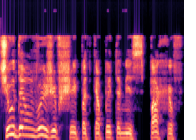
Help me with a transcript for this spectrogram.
Чудом выживший под копытами спахов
